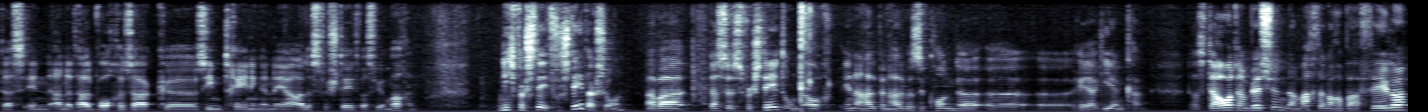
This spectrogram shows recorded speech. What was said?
Dass in anderthalb Wochen, sag äh, sieben Trainingen, er alles versteht, was wir machen. Nicht versteht, versteht er schon, aber dass er es versteht und auch innerhalb einer halben Sekunde äh, äh, reagieren kann. Das dauert ein bisschen, da macht er noch ein paar Fehler,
